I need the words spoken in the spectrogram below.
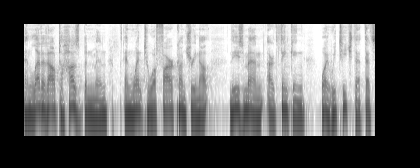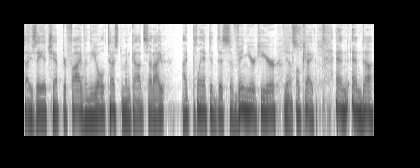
and let it out to husbandmen, and went to a far country. Now, these men are thinking, boy, we teach that. That's Isaiah chapter 5 in the Old Testament. God said, I. I planted this vineyard here. Yes. Okay. And and uh,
